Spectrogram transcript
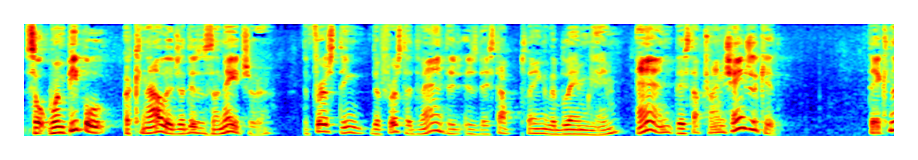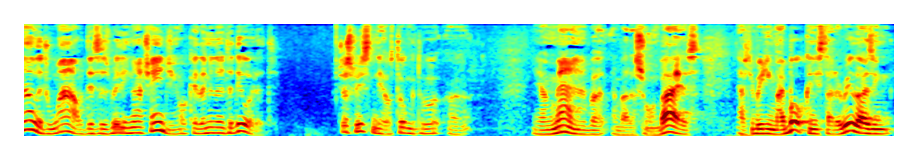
So when people acknowledge that this is a nature, the first thing, the first advantage is they stop playing the blame game and they stop trying to change the kid they acknowledge, wow, this is really not changing. Okay, let me learn to deal with it. Just recently, I was talking to a, a young man about, about a shalom bayis, after reading my book and he started realizing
